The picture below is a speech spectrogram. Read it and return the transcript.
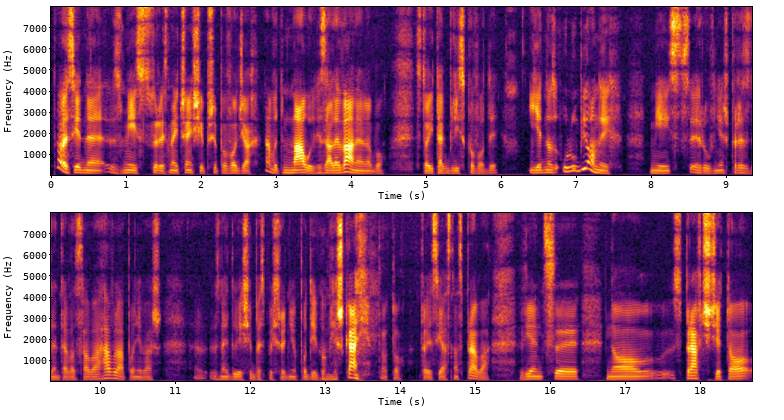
to jest jedne z miejsc, które jest najczęściej przy powodziach, nawet małych, zalewane, no bo stoi tak blisko wody. I jedno z ulubionych miejsc również prezydenta Wacława Hawla, ponieważ e, znajduje się bezpośrednio pod jego mieszkaniem. No to, to jest jasna sprawa. Więc e, no, sprawdźcie to.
